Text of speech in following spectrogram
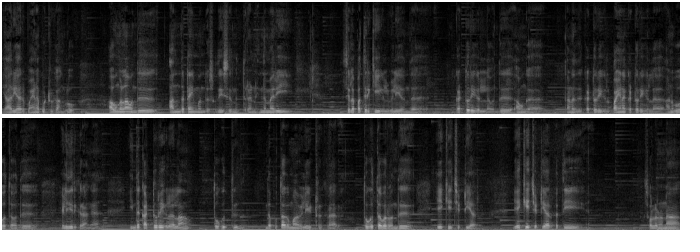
யார் யார் பயணப்பட்டிருக்காங்களோ அவங்கெல்லாம் வந்து அந்த டைம் வந்து சுதேசமித்திரன் இந்த மாதிரி சில பத்திரிகைகள் வெளியே வந்த கட்டுரைகளில் வந்து அவங்க தனது கட்டுரைகள் பயண கட்டுரைகளில் அனுபவத்தை வந்து எழுதியிருக்கிறாங்க. இந்த கட்டுரைகளெல்லாம் தொகுத்து இந்த புத்தகமாக வெளியிட்டிருக்கிறார். தொகுத்தவர் வந்து ஏகே செட்டியார். ஏகே செட்டியார் பற்றி சொல்லணும்னா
